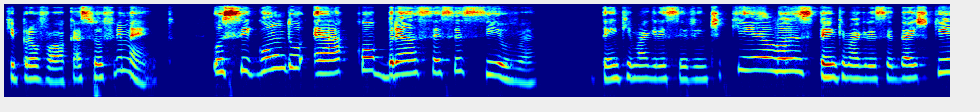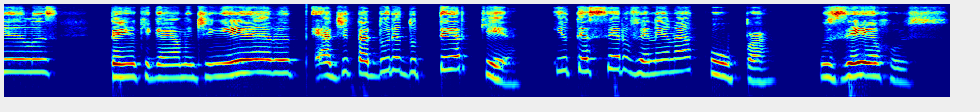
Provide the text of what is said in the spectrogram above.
que provoca sofrimento. O segundo é a cobrança excessiva. Tem que emagrecer 20 quilos, tem que emagrecer 10 quilos, tenho que ganhar muito dinheiro. É a ditadura do ter que. E o terceiro veneno é a culpa, os erros.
